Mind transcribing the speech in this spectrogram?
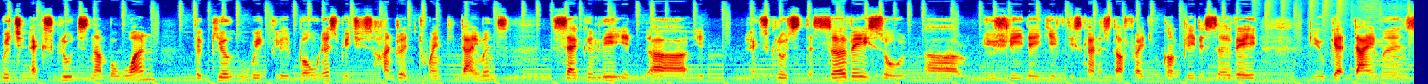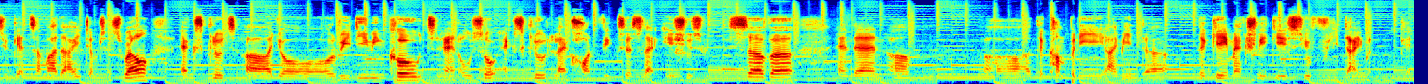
which excludes number one the guild weekly bonus which is 120 diamonds. Secondly it uh, it excludes the survey. So uh, usually they give this kind of stuff right? You complete the survey you get diamonds you get some other items as well. Excludes uh, your redeeming codes and also exclude like hot fixes like issues with the server and then um, uh, the company I mean the the game actually gives you free diamond okay?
